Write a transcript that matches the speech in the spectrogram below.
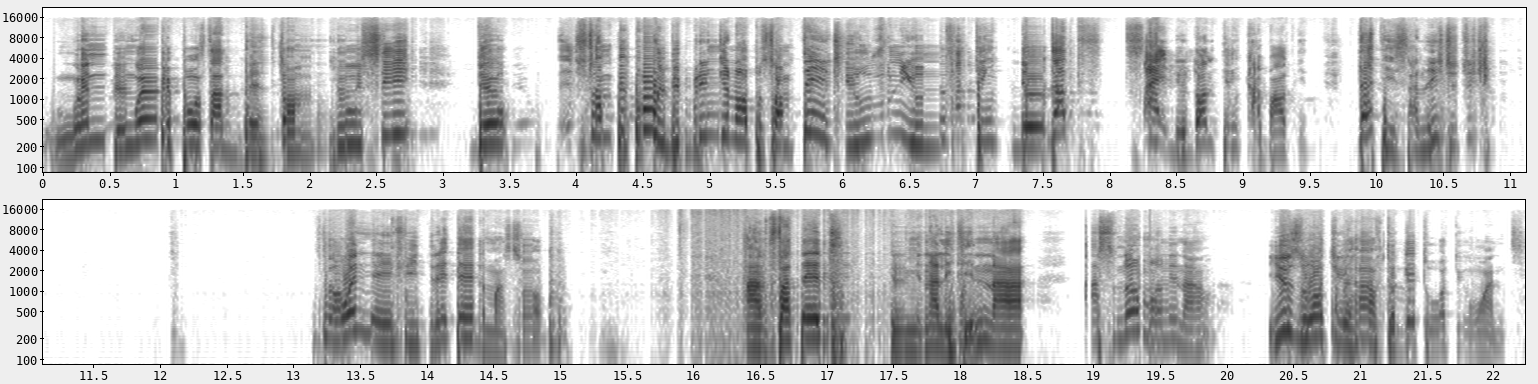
when when people start brainstorming, you will see they some people will be bringing up some things you even you never think they, that side you don't think about it. That is an institution. So when they infiltrated MASSOB and started criminality, now as no money now, use what you have to get to what you want.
